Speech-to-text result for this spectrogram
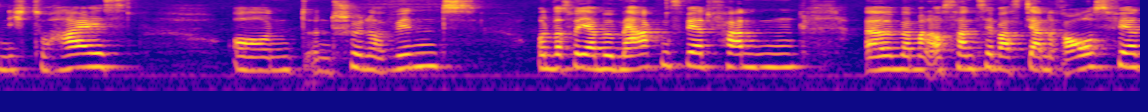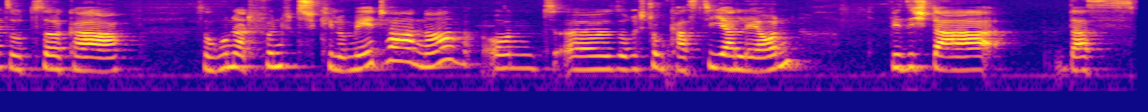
nicht zu heiß und ein schöner Wind. Und was wir ja bemerkenswert fanden, äh, wenn man aus San Sebastian rausfährt, so circa so 150 Kilometer ne? und äh, so Richtung Castilla-León, wie sich da das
